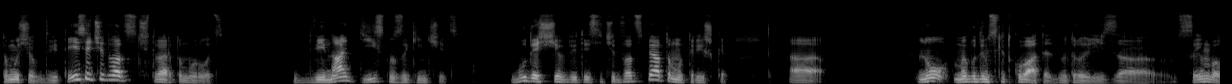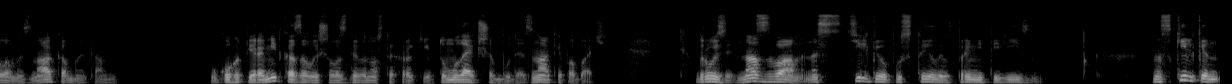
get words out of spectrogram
Тому що в 2024 році війна дійсно закінчиться. Буде ще в 2025 трішки. Ну, ми будемо слідкувати, Дмитро Ілліч, за символами, знаками. Там. У кого пірамідка залишилась з 90-х років, тому легше буде знаки побачити. Друзі, нас з вами настільки опустили в примітивізм, наскільки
